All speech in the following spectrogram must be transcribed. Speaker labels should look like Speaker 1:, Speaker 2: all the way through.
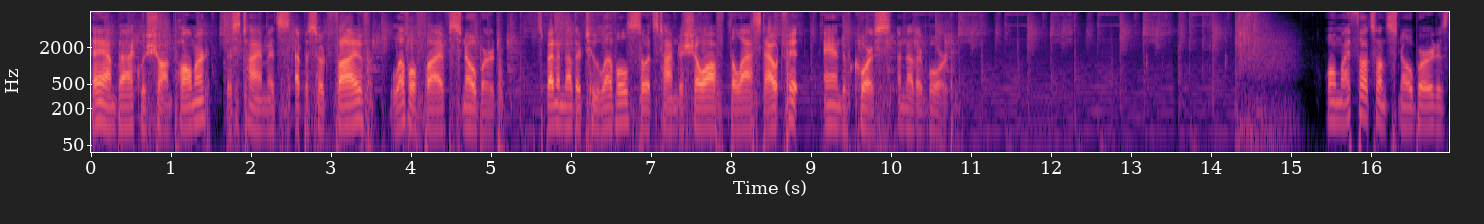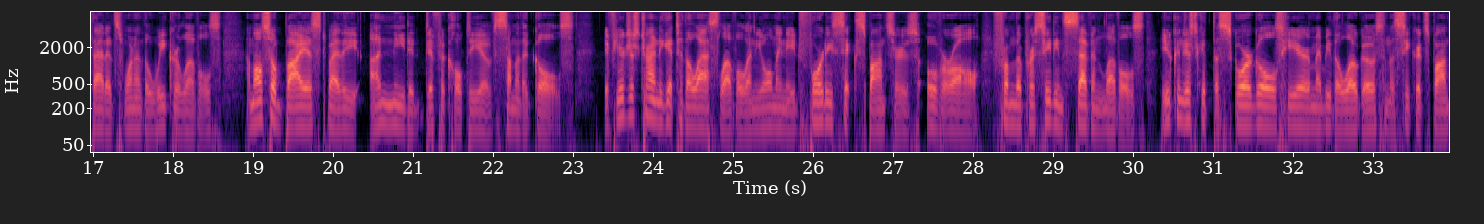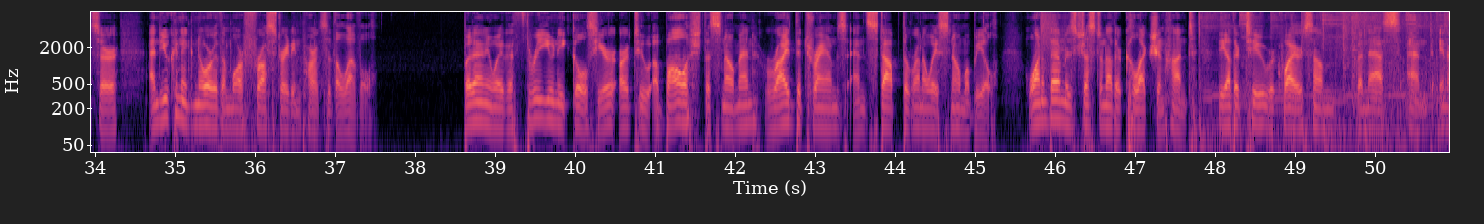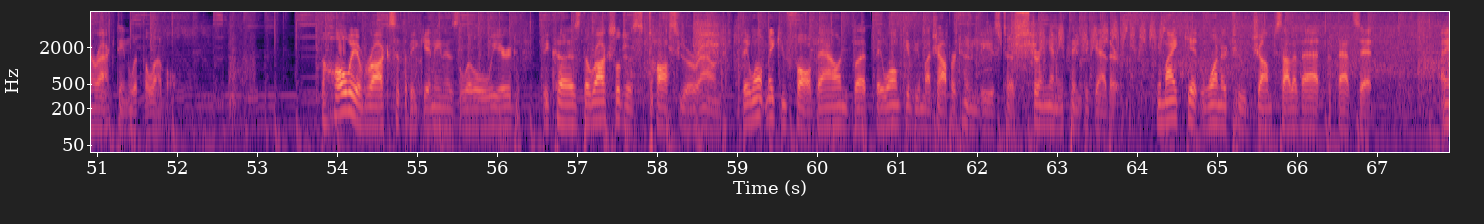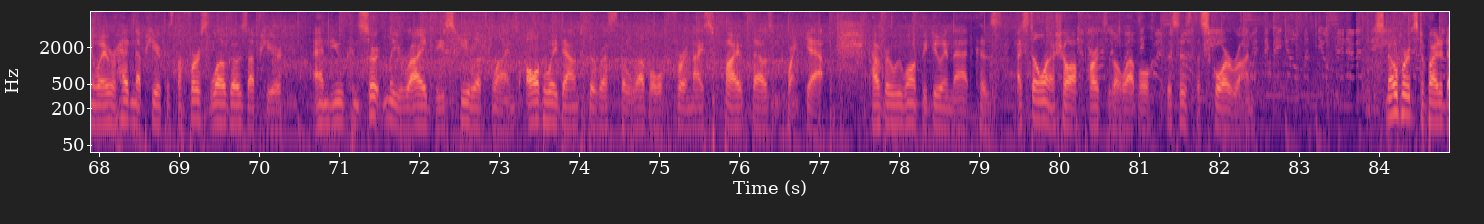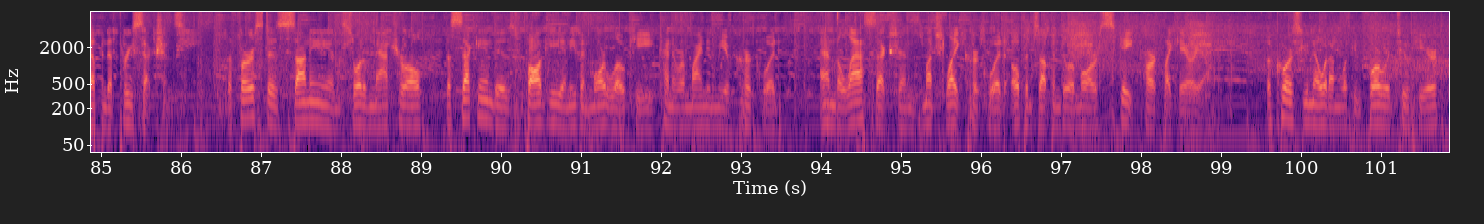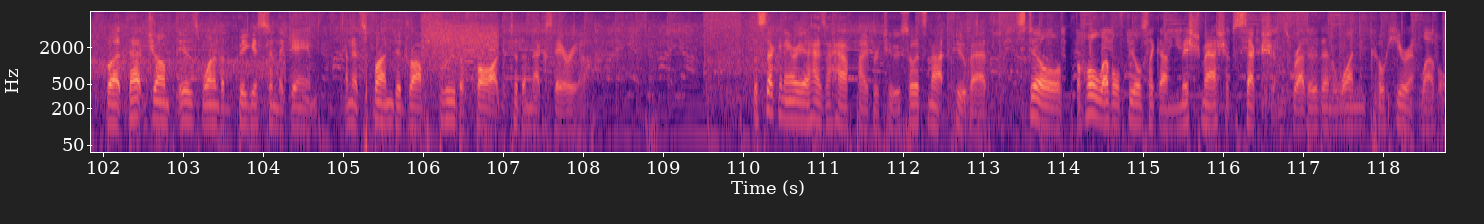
Speaker 1: Hey, I'm back with Shaun Palmer. This time it's episode 5, level 5, Snowbird. It's been another two levels, so it's time to show off the last outfit, and of course, another board. Well, my thoughts on Snowbird is that it's one of the weaker levels. I'm also biased by the unneeded difficulty of some of the goals if you're just trying to get to the last level and you only need 46 sponsors overall from the preceding seven levels, you can just get the score goals here, maybe the logos and the secret sponsor, and you can ignore the more frustrating parts of the level. But anyway, the three unique goals here are to abolish the snowmen, ride the trams, and stop the runaway snowmobile. One of them is just another collection hunt, the other two require some finesse and interacting with the level. The hallway of rocks at the beginning is a little weird because the rocks will just toss you around. They won't make you fall down, but they won't give you much opportunities to string anything together. You might get one or two jumps out of that, but that's it. Anyway, we're heading up here because the first logo's up here, and you can certainly ride these ski lift lines all the way down to the rest of the level for a nice 5,000 point gap. However, we won't be doing that because I still want to show off parts of the level. This is the score run. Snowbird's divided up into three sections. The first is sunny and sort of natural. The second is foggy and even more low-key, kind of reminding me of Kirkwood. And the last section, much like Kirkwood, opens up into a more skate park-like area. Of course, you know what I'm looking forward to here, but that jump is one of the biggest in the game, and it's fun to drop through the fog to the next area. The second area has a half pipe or two, so it's not too bad. Still, the whole level feels like a mishmash of sections rather than one coherent level.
